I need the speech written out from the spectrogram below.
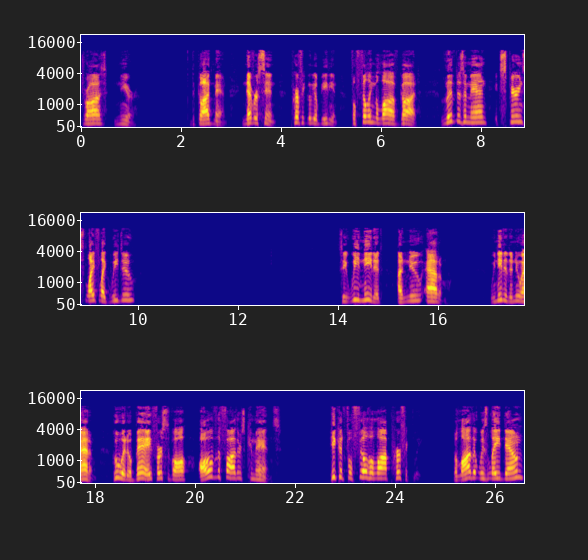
draws near the God man, never sinned, perfectly obedient, fulfilling the law of God, lived as a man, experienced life like we do. See, we needed a new Adam. We needed a new Adam who would obey, first of all, all of the Father's commands. He could fulfill the law perfectly. The law that was laid down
